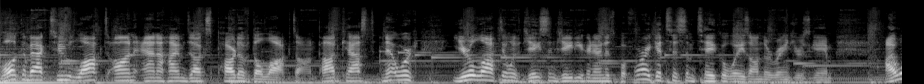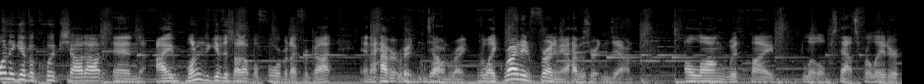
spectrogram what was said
Welcome back to Locked On Anaheim Ducks, part of the Locked On Podcast Network. You're locked in with Jason JD Hernandez. Before I get to some takeaways on the Rangers game, I want to give a quick shout out, and I wanted to give this shout out before, but I forgot, and I have it written down right, like right in front of me. I have this written down, along with my little stats for later.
